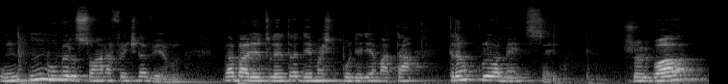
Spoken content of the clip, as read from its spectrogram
um número só na frente da vírgula. Gabarito letra D, mas tu poderia matar tranquilamente aí. Show de bola?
